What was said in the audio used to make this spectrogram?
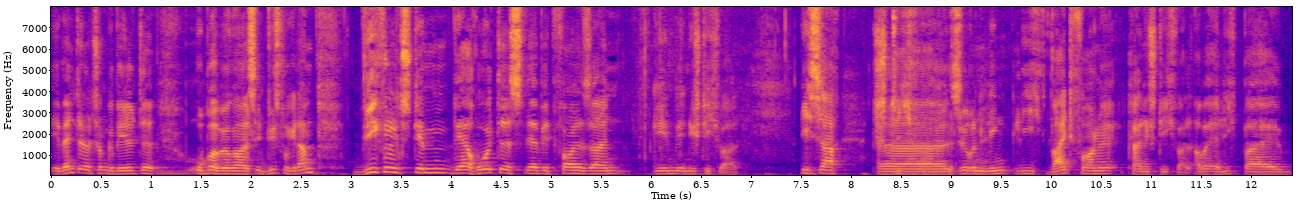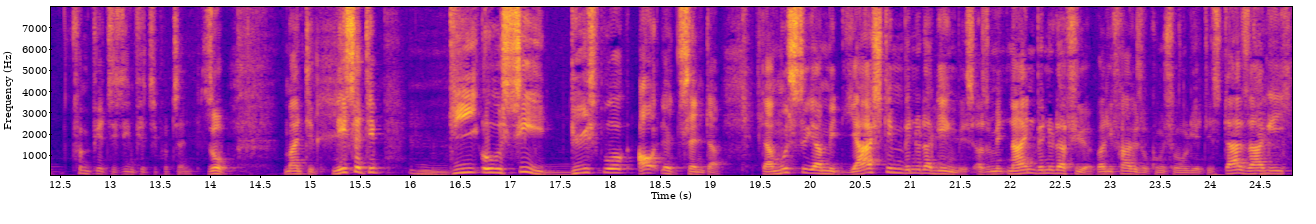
eventuell schon gewählte Oberbürgermeister in Duisburg in Amt. Wie viele Stimmen, wer holt es, wer wird vorne sein, gehen wir in die Stichwahl. Ich sag, äh, Sören Link liegt weit vorne, kleine Stichwahl, aber er liegt bei 45, 47 Prozent. So, mein Tipp. Nächster Tipp, DOC, Duisburg Outlet Center. Da musst du ja mit Ja stimmen, wenn du dagegen bist. Also mit Nein, wenn du dafür, weil die Frage so komisch formuliert ist. Da sage ich,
